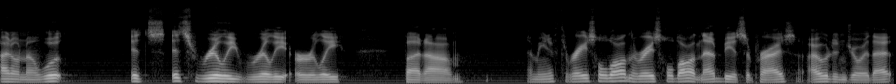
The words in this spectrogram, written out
I don't know. Well, it's it's really really early. But um, I mean, if the Rays hold on, the Rays hold on. That'd be a surprise. I would enjoy that,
